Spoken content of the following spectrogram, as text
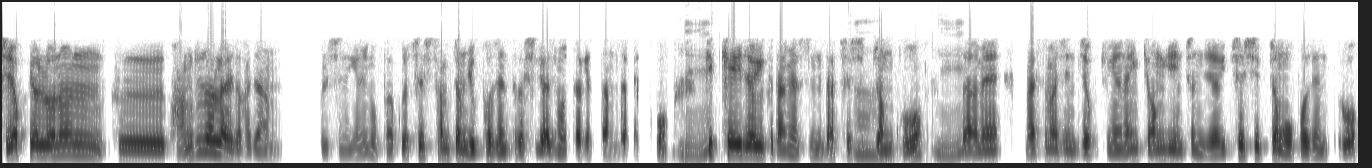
지역별로는 그 광주 전라에서 가장 불신 의견이 높았고요. 73.6%가 신뢰하지 못하겠다 응답했고 네. PK 지역이 그 다음이었습니다. 70.9. 네. 그다음에 말씀하신 지역 중에 하나인 경기 인천 지역이 70.5%로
